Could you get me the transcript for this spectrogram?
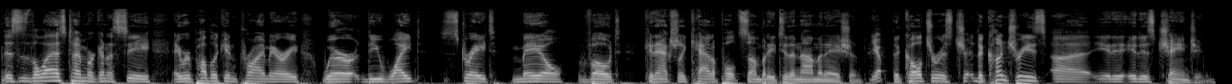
This is the last time we're going to see a Republican primary where the white, straight, male vote can actually catapult somebody to the nomination. Yep. The culture is, ch- the country's, uh, it, it is changing.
